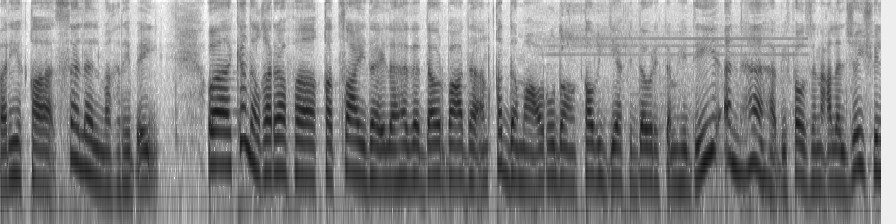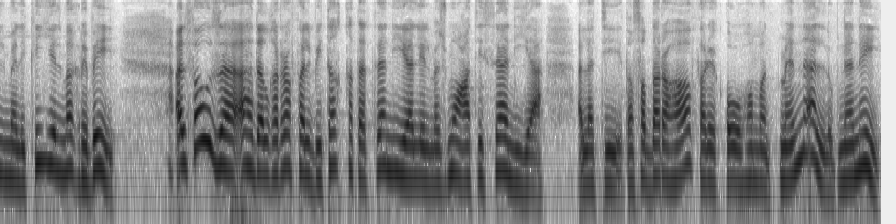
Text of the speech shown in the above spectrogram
فريق سلا المغربي. وكان الغرافة قد صعد إلى هذا الدور بعد أن قدم عروضا قوية في الدور التمهيدي أنهاها بفوز على الجيش الملكي المغربي. الفوز أهدى الغرافة البطاقة الثانية للمجموعة الثانية التي تصدرها فريق هومنت من اللبناني.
